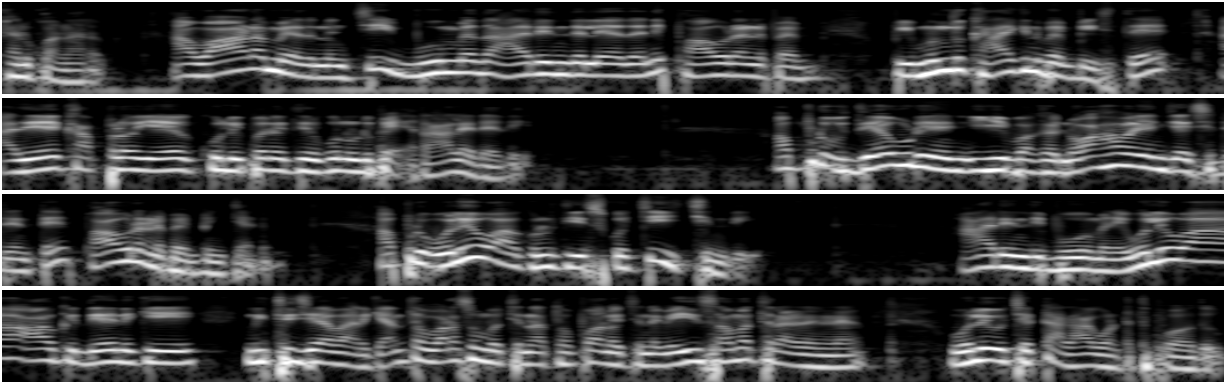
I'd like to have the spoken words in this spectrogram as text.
కనుక్కున్నారు ఆ వాడ మీద నుంచి భూమి మీద ఆరింది లేదని పావురాన్ని పంపి ముందు కాకిని పంపిస్తే అది ఏ కప్పలో ఏ కూలిపోయి తినుకుని ఉండిపోయి రాలేదు అది. అప్పుడు దేవుడు ఈ ఒక నోహవ ఏం చేసాడంటే పావురాన్ని పంపించాడు. అప్పుడు ఒలివ ఆకును తీసుకొచ్చి ఇచ్చింది. ఆరింది భూమిని. ఒలివ ఆకు దేనికి? నిత్యజీవానికి ఎంత వర్షం వచ్చినా తుఫాను వచ్చినా వెయ్యి సంవత్సరాలైనా ఒలివ చెట్టు అలాగుంటుంది పోదు.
